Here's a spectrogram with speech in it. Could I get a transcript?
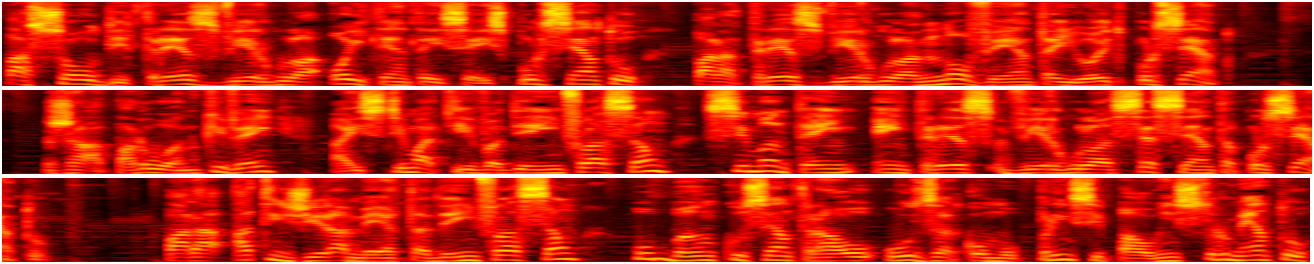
passou de 3,86% para 3,98%. Já para o ano que vem, a estimativa de inflação se mantém em 3,60%. Para atingir a meta de inflação, o Banco Central usa como principal instrumento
